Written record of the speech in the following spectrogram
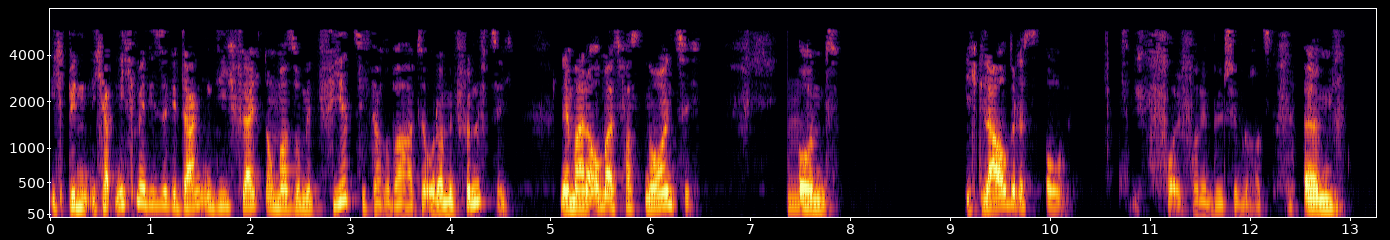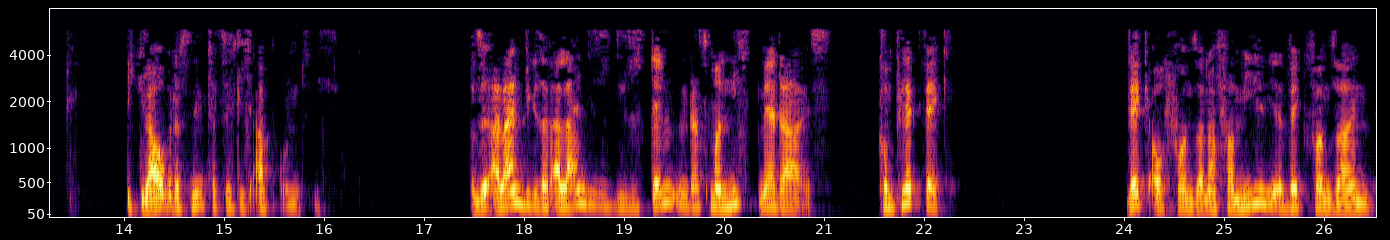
ich bin, ich habe nicht mehr diese Gedanken, die ich vielleicht noch mal so mit 40 darüber hatte oder mit 50. Ne, meine Oma ist fast 90 Mhm. und ich glaube, dass, oh, jetzt habe ich voll vor den Bildschirm gerotzt. Ähm, ich glaube, das nimmt tatsächlich ab und ich, also allein, wie gesagt, allein dieses, dieses Denken, dass man nicht mehr da ist, komplett weg. Weg auch von seiner Familie, weg von seinen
